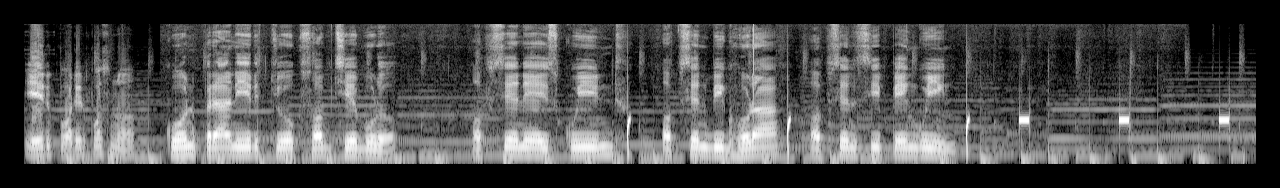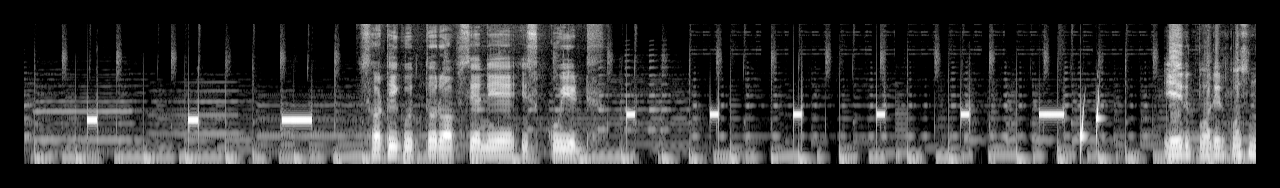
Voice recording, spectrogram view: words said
এর পরের প্রশ্ন, কোন প্রাণীর চোখ সবচেয়ে বড়? Option A, squid. Option B, ঘোড়া। Option C, penguin. সঠিক উত্তর অপশন এ স্কুইড এর পরের প্রশ্ন,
